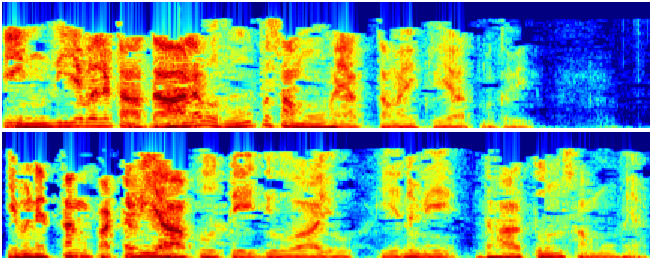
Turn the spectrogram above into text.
ඉන්ද්‍රිය වලට අදාළව රූප සමූහයක් තමයි ක්‍රියාත්මක වෙන්නේ. එහෙම නැත්නම් පඨවි ආපෝ තේජෝ වායෝ කියන මේ ධාතුන් සමූහයක්.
